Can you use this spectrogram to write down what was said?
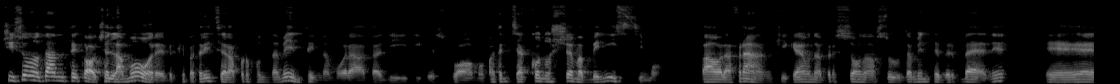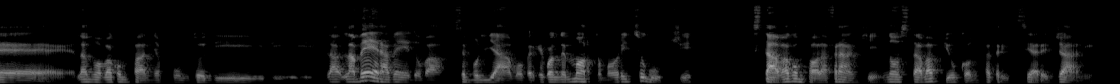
Ci sono tante cose, c'è l'amore, perché Patrizia era profondamente innamorata di, di quest'uomo. Patrizia conosceva benissimo Paola Franchi, che è una persona assolutamente per bene, è la nuova compagna appunto di, di la, la, vera vedova, se vogliamo, perché quando è morto Maurizio Gucci stava con Paola Franchi, non stava più con Patrizia Reggiani.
